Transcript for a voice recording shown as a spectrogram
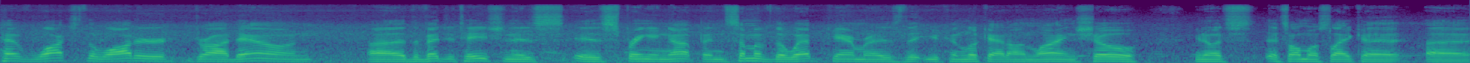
have watched the water draw down. Uh, the vegetation is is springing up, and some of the web cameras that you can look at online show, you know, it's it's almost like a, a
